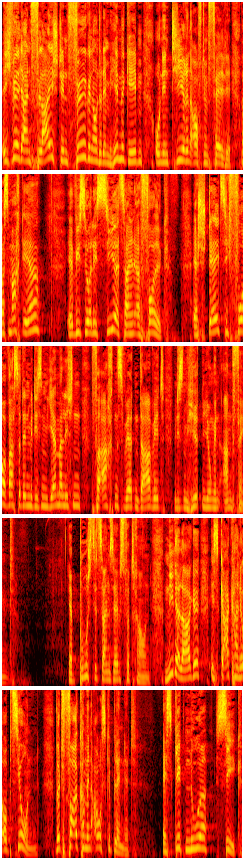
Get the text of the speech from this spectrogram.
Ich will dein Fleisch den Vögeln unter dem Himmel geben und den Tieren auf dem Felde. Was macht er? Er visualisiert seinen Erfolg. Er stellt sich vor, was er denn mit diesem jämmerlichen, verachtenswerten David, mit diesem Hirtenjungen anfängt. Er boostet sein Selbstvertrauen. Niederlage ist gar keine Option, wird vollkommen ausgeblendet. Es gibt nur Sieg.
